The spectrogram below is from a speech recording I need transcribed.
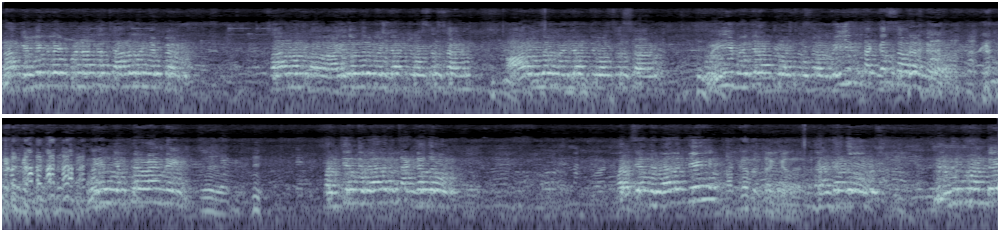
నాకు ఎన్నికలు అయిపోయినాక చాలా మంది చెప్పారు. సార్ మనకు ఐదు వందల మెజార్టీ వస్తుంది సార్. ఆరు వందల మెజార్టీ వస్తుంది సార్. వెయ్యి మెజార్టీ వస్తుంది సార్. వెయ్యి తగ్గదు సార్ నేను చెప్పేవాడిని. పద్దెనిమిది వేలకు తగ్గదు. పద్దెనిమిది వేలకి? తగ్గదు తగ్గదు. తగ్గదు. ఎందుకు అంటే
